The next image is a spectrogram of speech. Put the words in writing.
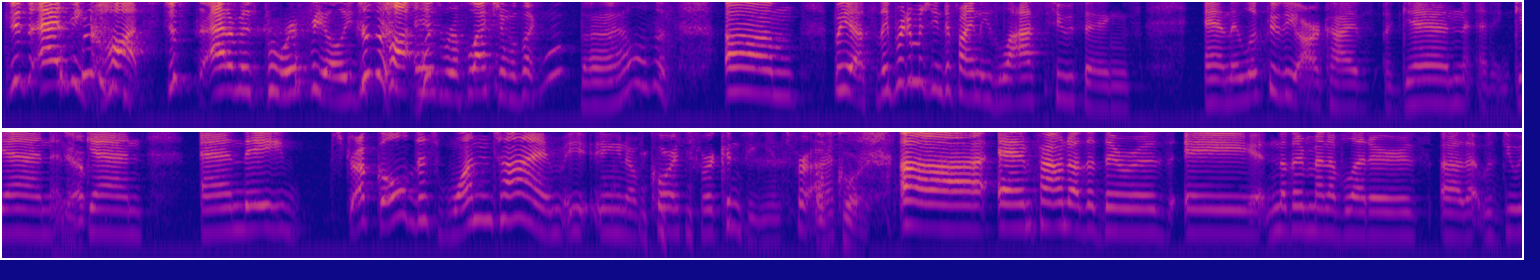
just as he caught, just out of his peripheral, he just Just caught like, his reflection. Was like, what the hell is this? Um, but yeah, so they pretty much need to find these last two things, and they look through the archives again and again and Yep. again, and they struck gold this one time. You know, of course, for convenience for us, of course. uh, and found out that there was a another men of letters uh, that was doing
